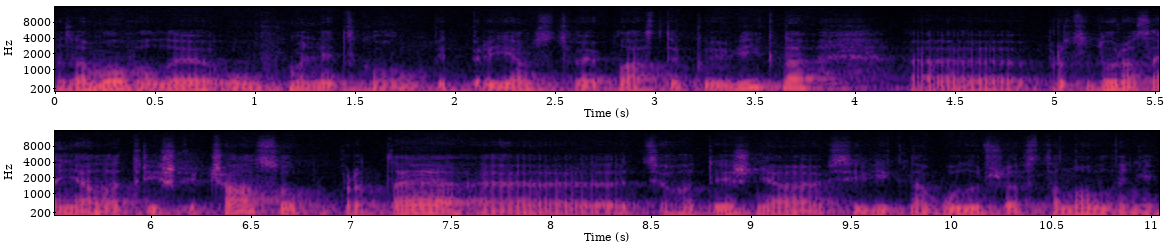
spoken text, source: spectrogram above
замовили у Хмельницькому підприємстві пластикові вікна. Е, Процедура зайняла трішки часу, проте цього тижня всі вікна будуть вже встановлені.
